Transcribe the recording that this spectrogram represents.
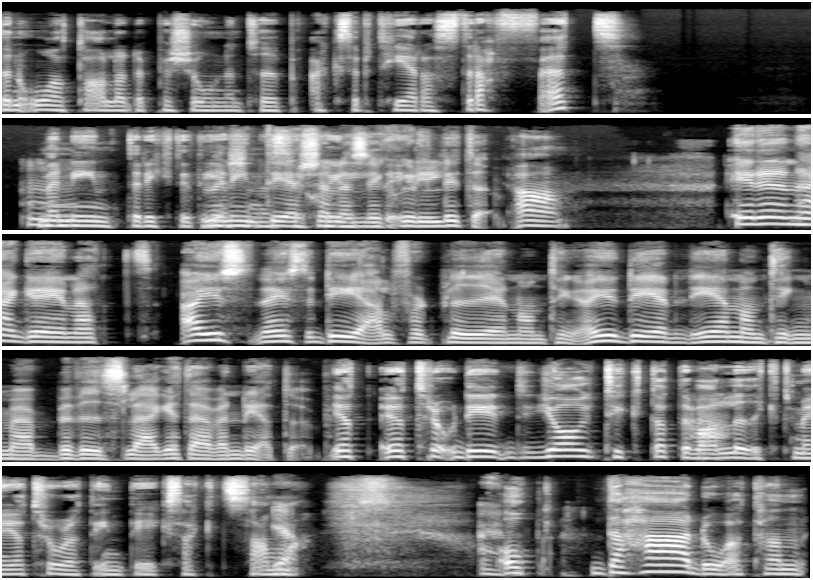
den åtalade personen typ accepterar straffet, men inte riktigt Mm. Men erkänner inte erkänner sig skyldig typ. Ja. Är det den här grejen att, ja just, nej, just det, Alfred Plea är någonting, ja, det, det är någonting med bevisläget även det typ. Jag, jag, tror, det, jag tyckte att det var likt, men jag tror att det inte är exakt samma. Ja. Och det här då att han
